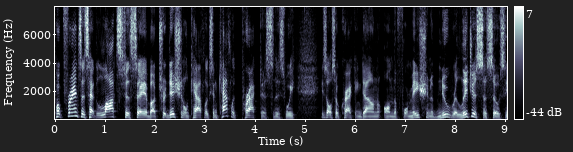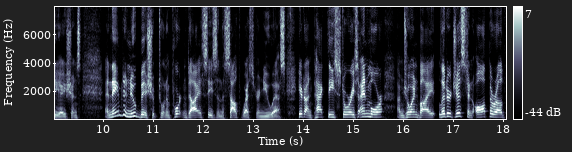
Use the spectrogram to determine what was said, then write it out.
Pope Francis had lots to say about traditional Catholics and Catholic practice this week. He's also cracking down on the formation of new religious associations and named a new bishop to an important diocese in the southwestern U.S. Here to unpack these stories and more, I'm joined by liturgist and author of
